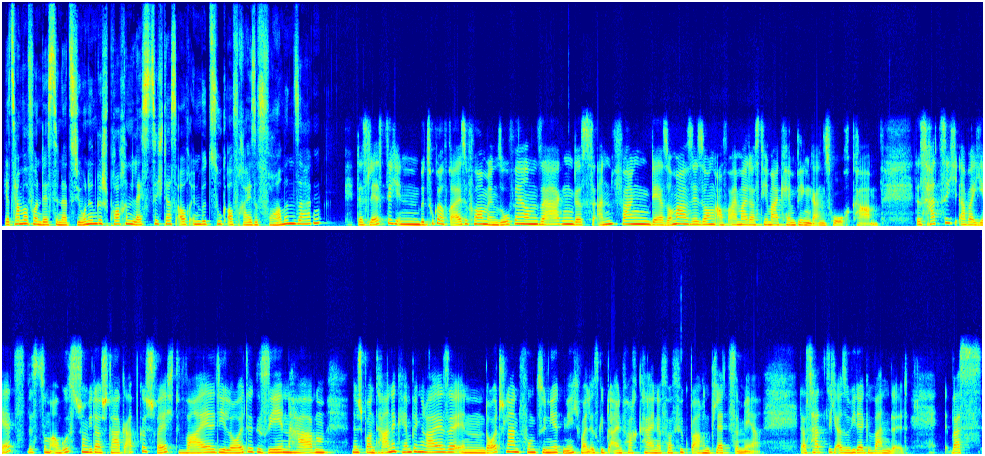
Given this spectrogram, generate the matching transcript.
Jetzt haben wir von Destinationen gesprochen. Lässt sich das auch in Bezug auf Reiseformen sagen? Das lässt sich in Bezug auf Reiseformen insofern sagen, dass Anfang der Sommersaison auf einmal das Thema Camping ganz hoch kam. Das hat sich aber jetzt bis zum August schon wieder stark abgeschwächt, weil die Leute gesehen haben, eine spontane Campingreise in Deutschland funktioniert nicht, weil es gibt einfach keine verfügbaren Plätze mehr. Das hat sich also wieder gewandelt. Was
